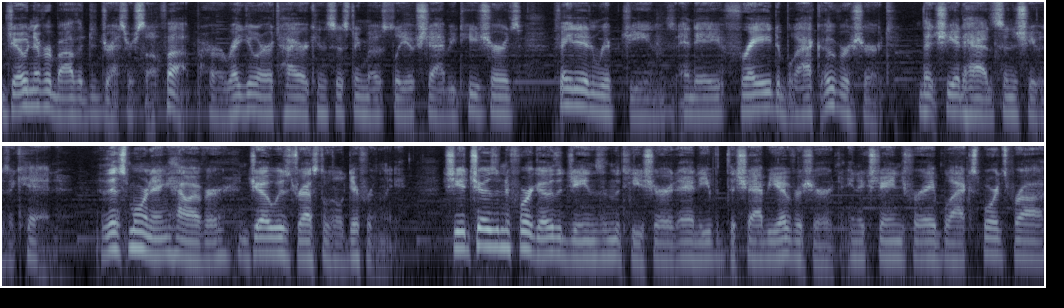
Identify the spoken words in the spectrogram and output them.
Jo never bothered to dress herself up, her regular attire consisting mostly of shabby t shirts, faded and ripped jeans, and a frayed black overshirt that she had had since she was a kid. This morning, however, Jo was dressed a little differently. She had chosen to forego the jeans and the t shirt and even the shabby overshirt in exchange for a black sports bra,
